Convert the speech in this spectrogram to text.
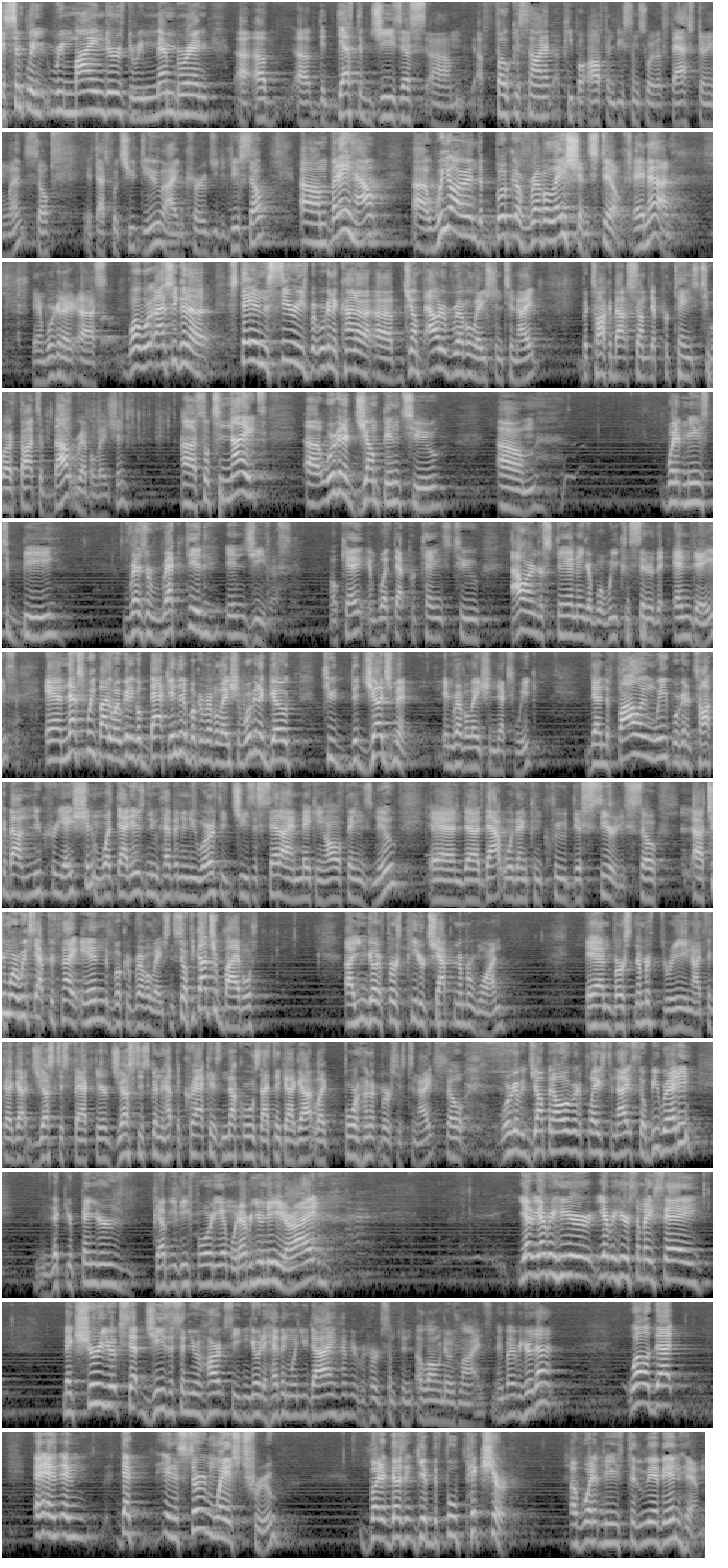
simply reminders, the remembering uh, of, of the death of Jesus, um, focus on it. People often do some sort of a fast during Lent. So if that's what you do, I encourage you to do so. Um, but anyhow, uh, we are in the book of Revelation still. Amen. And we're going to, uh, well, we're actually going to stay in the series, but we're going to kind of uh, jump out of Revelation tonight, but talk about something that pertains to our thoughts about Revelation. Uh, so tonight, uh, we're going to jump into um, what it means to be resurrected in Jesus, okay? And what that pertains to our understanding of what we consider the end days. And next week, by the way, we're going to go back into the book of Revelation. We're going to go to the judgment in Revelation next week. Then the following week, we're going to talk about new creation and what that is new heaven and new earth. As Jesus said, I am making all things new. And uh, that will then conclude this series. So, uh, two more weeks after tonight in the book of Revelation. So if you got your Bibles, uh, you can go to 1 Peter chapter number 1 and verse number 3. And I think I got Justice back there. Justice going to have to crack his knuckles. I think I got like 400 verses tonight. So we're going to be jumping all over the place tonight. So be ready. Lick your fingers, WD 40 and whatever you need, all right? You ever hear, you ever hear somebody say, Make sure you accept Jesus in your heart so you can go to heaven when you die. Have you ever heard something along those lines? Anybody ever hear that? Well, that, and, and that in a certain way is true, but it doesn't give the full picture of what it means to live in Him.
